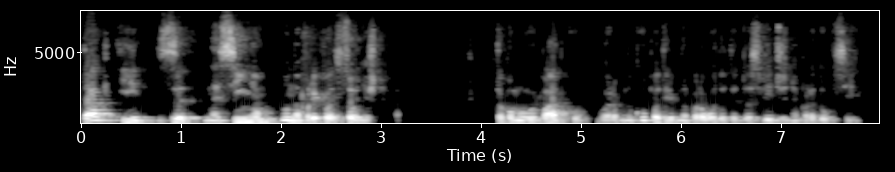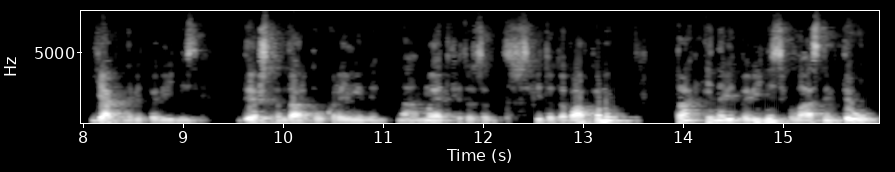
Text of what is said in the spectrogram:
так і з насінням, ну, наприклад, соняшника. В такому випадку виробнику потрібно проводити дослідження продукції як на відповідність Держстандарту України на мед з фітодобавками, так і на відповідність власним ТУ.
